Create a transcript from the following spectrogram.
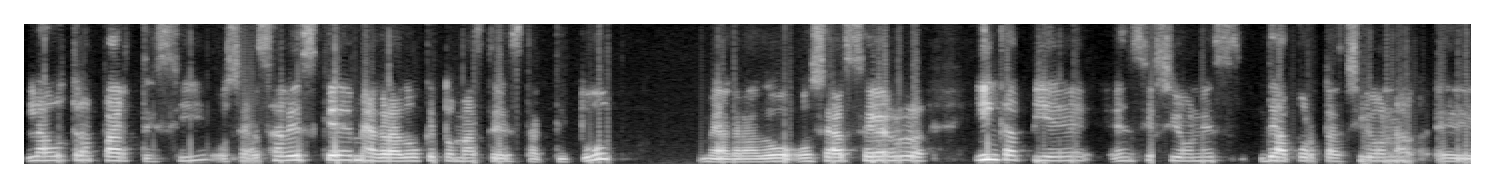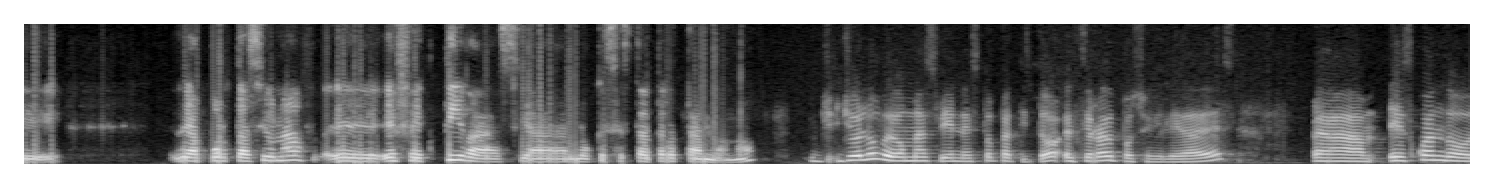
la otra parte, ¿sí? O sea, ¿sabes qué? Me agradó que tomaste esta actitud, me agradó, o sea, hacer hincapié en secciones de aportación, eh, de aportación eh, efectiva hacia lo que se está tratando, ¿no? Yo, lo veo más bien esto, Patito, el cierre de posibilidades, ah, es cuando,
